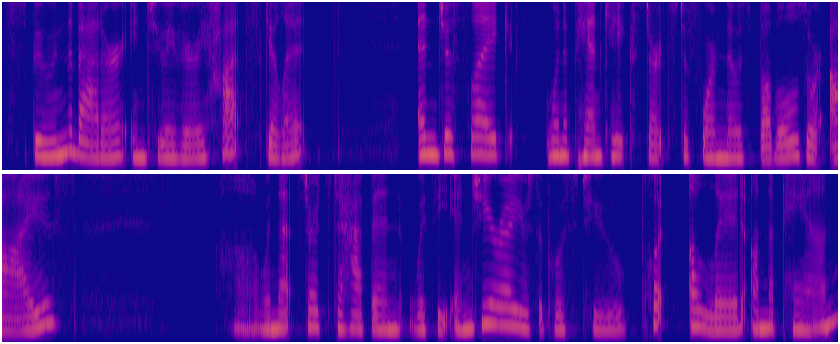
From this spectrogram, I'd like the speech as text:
spoon the batter into a very hot skillet. And just like when a pancake starts to form those bubbles or eyes, uh, when that starts to happen with the injera, you're supposed to put a lid on the pan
